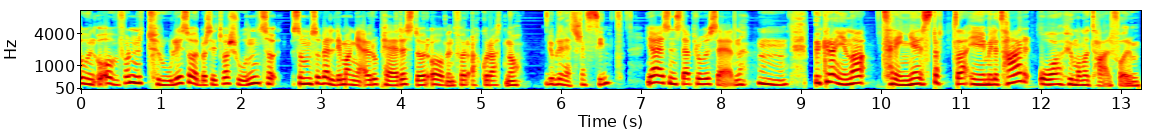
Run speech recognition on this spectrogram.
overfor den utrolig sårbare situasjonen så, som så veldig mange europeere står overfor akkurat nå. Du blir rett og slett sint? Ja, jeg syns det er provoserende. Mm. Ukraina trenger støtte i militær og humanitær form.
